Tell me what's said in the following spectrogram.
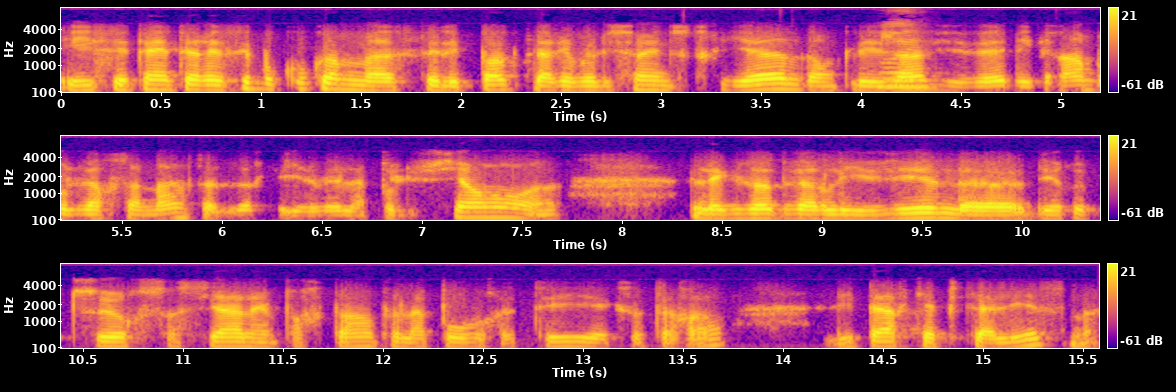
Et il s'était intéressé beaucoup comme euh, c'était l'époque de la révolution industrielle, donc les gens vivaient des grands bouleversements, c'est-à-dire qu'il y avait la pollution, euh, l'exode vers les villes, euh, des ruptures sociales importantes, la pauvreté, etc., l'hypercapitalisme.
